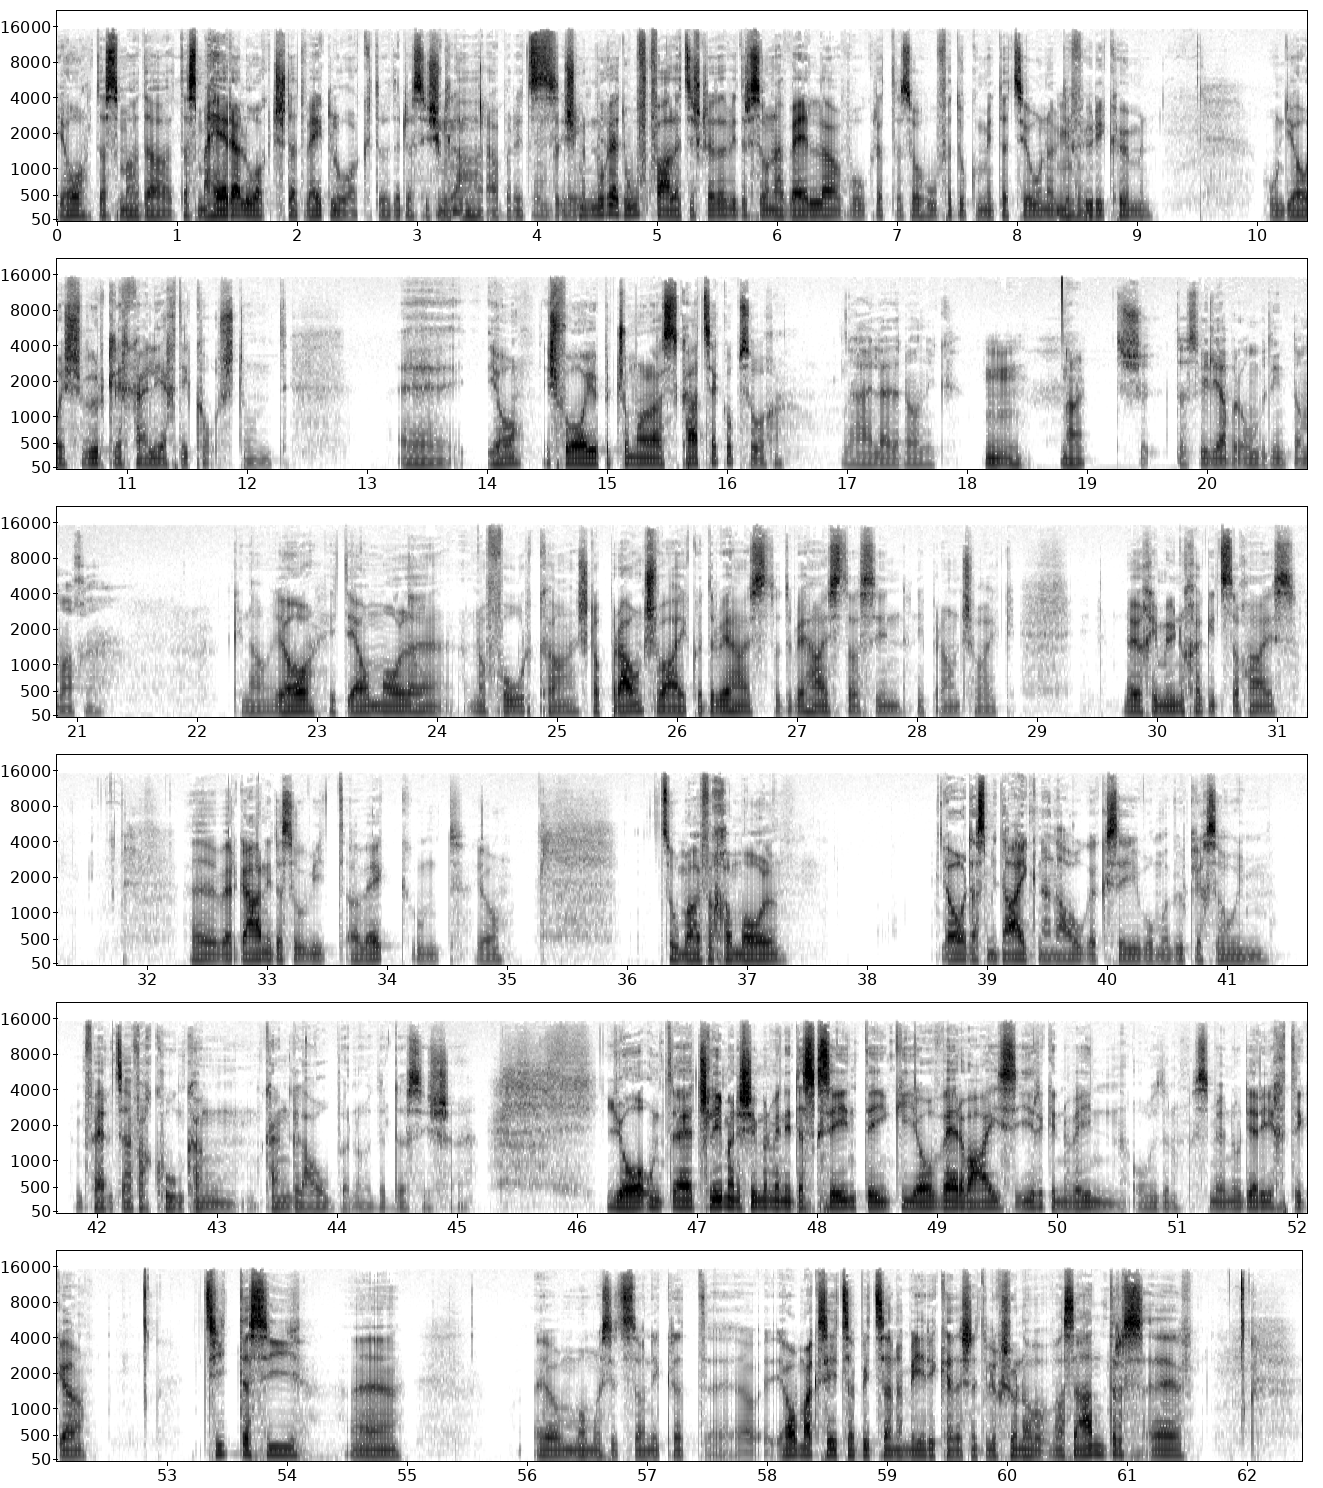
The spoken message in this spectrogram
ja, dass man da, dass man her schaut, statt wegschaut, oder? Das ist mhm. klar. Mhm. Aber jetzt Unbedingt, ist mir nur gerade aufgefallen, jetzt ist gerade wieder so eine Welle, wo gerade so Haufen Dokumentationen wieder mhm. kommen. Und ja, ist wirklich keine leichte Kost. Und äh, ja, ist von euch schon mal ein KZ besuchen? Nein, leider noch nicht. Mhm. Nein. Das, das, will ich aber unbedingt noch machen. Genau, ja, hätte ich auch mal äh, noch vor gehabt. Ich glaube Braunschweig, oder wie heißt oder wie heißt das in nicht Braunschweig? Nähe München gibt es doch eins. Äh, Wäre gar nicht so weit weg und ja, zum einfach einmal ja, das mit eigenen Augen sehen, wo man wirklich so im, im Fernsehen einfach kaum kann, kann glauben, oder? Das ist äh, ja, und äh, das Schlimme ist immer, wenn ich das sehe, denke ich, ja, wer weiß irgendwann, oder? Es müssen nur die richtigen Zeiten sein, äh, ja, man muss jetzt da nicht gerade, äh, ja, man sieht es ein bisschen in Amerika, das ist natürlich schon noch was anderes, äh,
